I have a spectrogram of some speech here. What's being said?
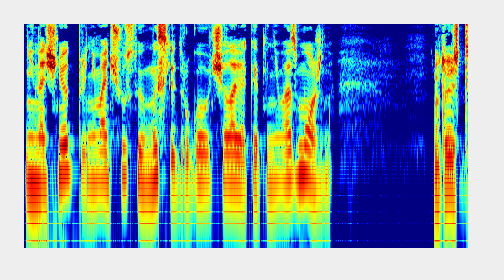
не начнет принимать чувства и мысли другого человека. Это невозможно. Ну, то есть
